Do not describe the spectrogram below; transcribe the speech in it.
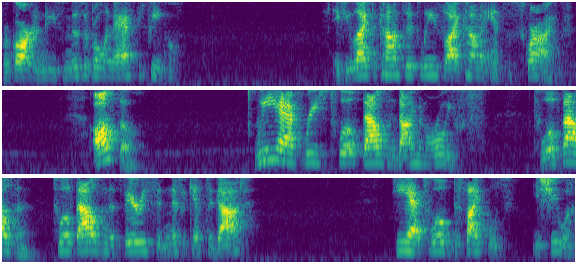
regarding these miserable and nasty people. If you like the content, please like, comment, and subscribe. Also, we have reached 12,000 Diamond Royals. 12,000. 12,000 is very significant to God. He had 12 disciples, Yeshua.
